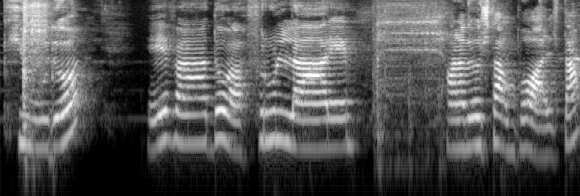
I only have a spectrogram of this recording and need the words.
Chiudo e vado a frullare a una velocità un po' alta.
